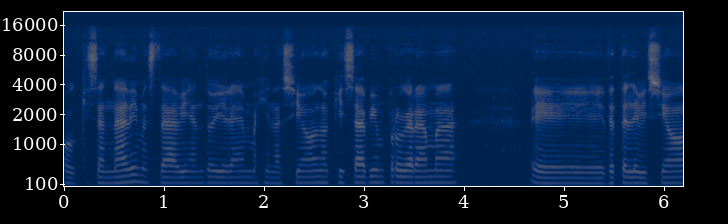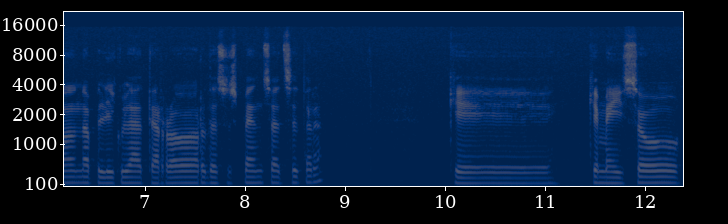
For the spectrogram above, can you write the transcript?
o quizá nadie me estaba viendo y era imaginación, o quizá había un programa eh, de televisión, una película de terror, de suspenso, etcétera, que, que me hizo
